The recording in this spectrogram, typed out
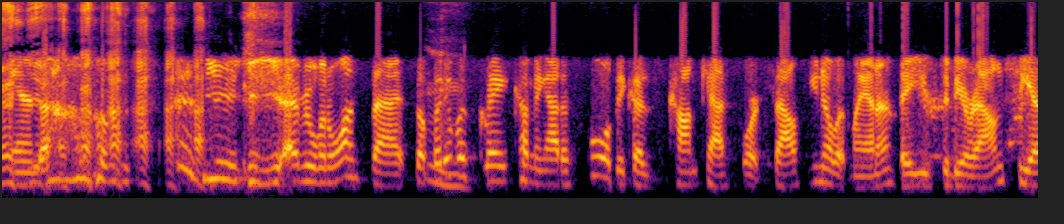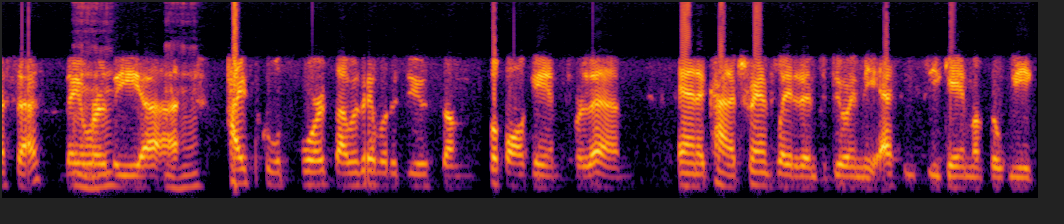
and um, you, you, everyone wants that. So, but it was great coming out of school because Comcast Sports South, you know Atlanta, they used to be around. CSS, they were the uh, high school sports. I was able to do some football games for them, and it kind of translated into doing the SEC game of the week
